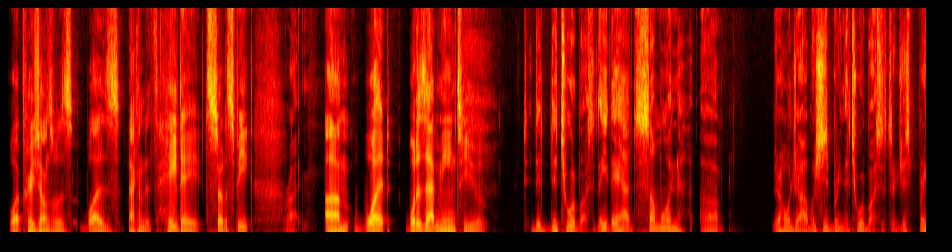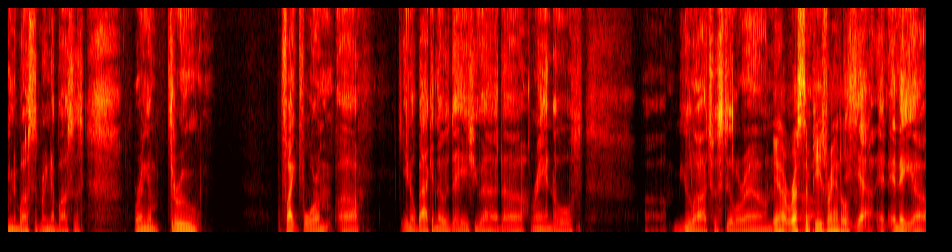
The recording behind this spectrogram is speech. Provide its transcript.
what Prejean's was was back in its heyday, so to speak. right. Um, what what does that mean to you? the, the tour buses. They they had someone. Uh, their whole job was just bring the tour buses through. Just bring the buses, bring the buses, bring them through. Fight for them. Uh, you know, back in those days, you had uh, Randol's. Uh, Mulate's was still around. Yeah, rest in Uh, peace, Randol's. Yeah, and, and they uh,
